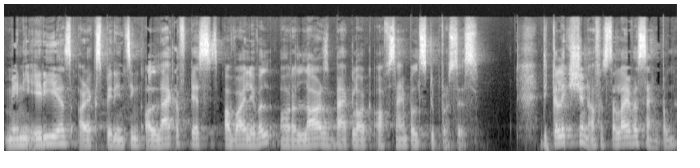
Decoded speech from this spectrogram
many areas are experiencing a lack of tests available or a large backlog of samples to process. The collection of a saliva sample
